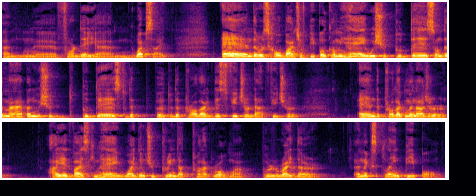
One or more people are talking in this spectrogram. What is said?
um, uh, for the um, website. And there was a whole bunch of people coming, hey, we should put this on the map, and we should put this to the uh, to the product, this feature, that feature. And the product manager, I advised him, hey, why don't you print that product roadmap, put it right there, and explain people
